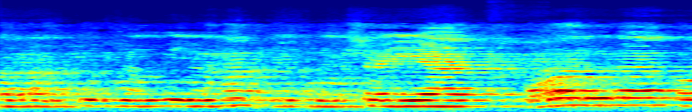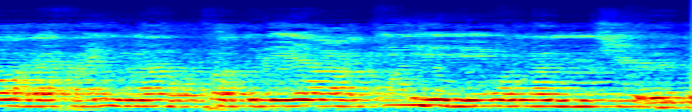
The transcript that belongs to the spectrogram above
ظلمتكم من حقكم شيئا؟ قالوا لا. قال فإنه فضلي أعطيه ومن شئت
